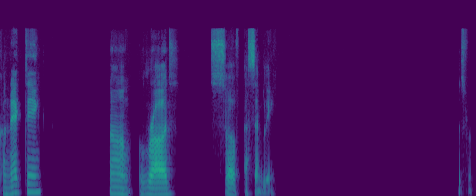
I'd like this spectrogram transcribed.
connecting um, rod sub assembly. This one.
